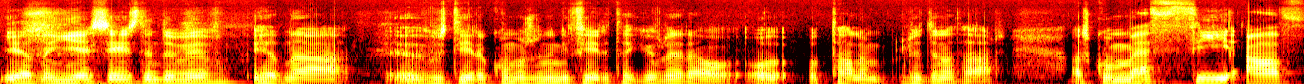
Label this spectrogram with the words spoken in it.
hérna ég segi stundum við hérna, þú veist ég er að koma svona inn í fyrirtæki og, fleira og, og, og tala um hlutina þar að sko með því að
